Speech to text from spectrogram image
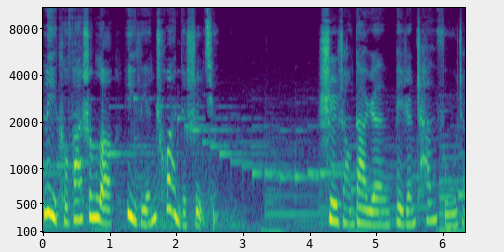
立刻发生了一连串的事情。市长大人被人搀扶着，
